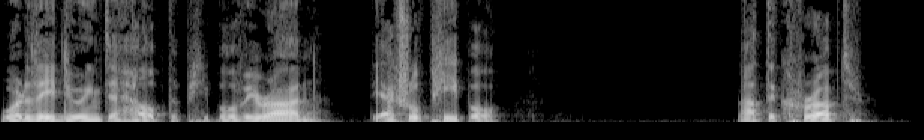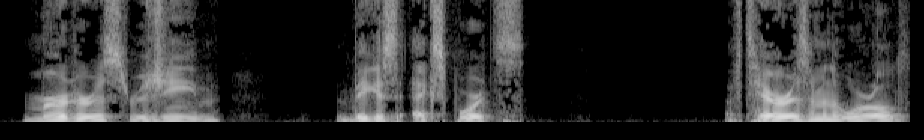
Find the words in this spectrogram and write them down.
What are they doing to help the people of Iran? The actual people, not the corrupt, murderous regime, the biggest exports of terrorism in the world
